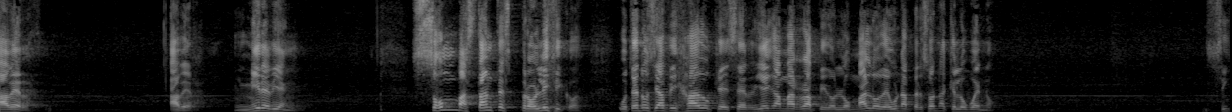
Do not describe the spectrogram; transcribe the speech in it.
A ver, a ver, mire bien, son bastantes prolíficos. Usted no se ha fijado que se riega más rápido lo malo de una persona que lo bueno. Sí.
